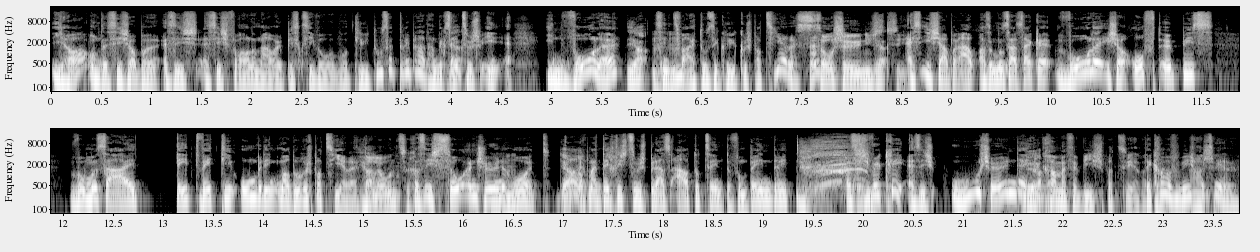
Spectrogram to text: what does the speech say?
Ja, und es ist aber, es ist, es ist vor allem auch etwas gewesen, wo, wo die Leute rausgetrieben haben. Haben wir gesehen, zum Beispiel in, in Wohlen Ja. sind 2000 Leute spazieren. So schön ist Ja. es. gewesen. Es ist aber auch, also man muss auch sagen, Wohlen ist ja oft etwas, wo man sagt, dort will ich unbedingt mal durchspazieren. Da lohnt sich. Das ist so ein schöner Ort. Ja, Ja. ich meine, dort ist zum Beispiel auch das Autocenter vom Bendrit. Es ist wirklich, es ist uh schön dort. Da kann man vorbeispazieren. Da kann man Ah, vorbeispazieren.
